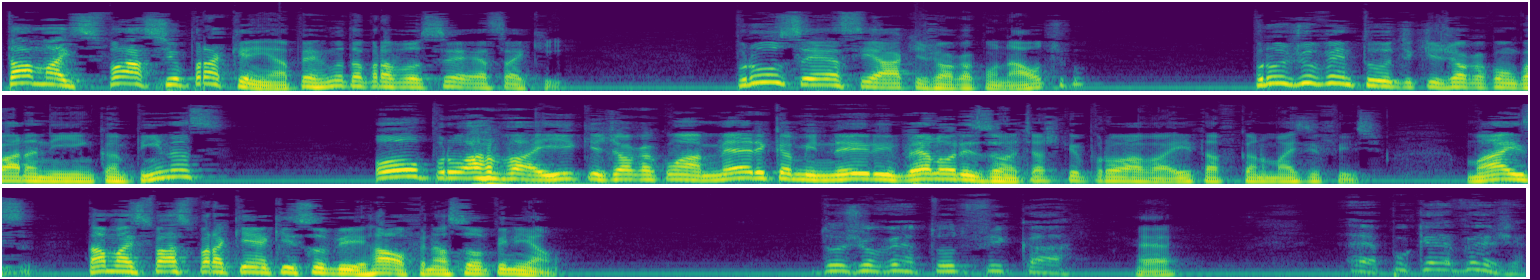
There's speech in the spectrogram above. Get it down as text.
tá mais fácil para quem? A pergunta para você é essa aqui. Pro CSA que joga com Náutico, pro Juventude que joga com Guarani em Campinas ou pro Havaí que joga com América Mineiro em Belo Horizonte? Acho que pro Havaí tá ficando mais difícil. Mas tá mais fácil para quem aqui subir, Ralf, na sua opinião? Do Juventude ficar. É. É, porque, veja,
